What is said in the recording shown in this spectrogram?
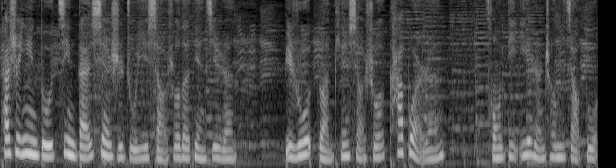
他是印度近代现实主义小说的奠基人。比如短篇小说《喀布尔人》，从第一人称的角度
